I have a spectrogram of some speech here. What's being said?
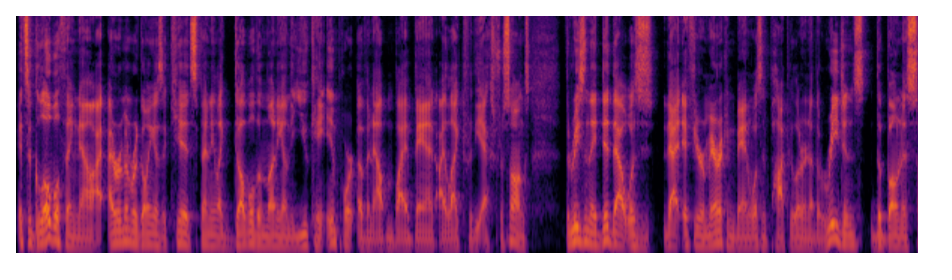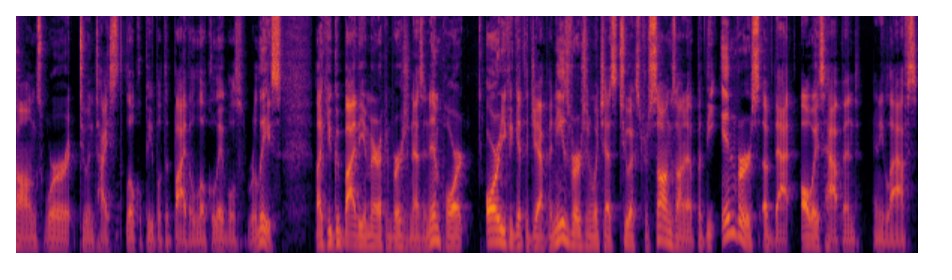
It's a global thing now. I, I remember going as a kid spending like double the money on the UK import of an album by a band I liked for the extra songs. The reason they did that was that if your American band wasn't popular in other regions, the bonus songs were to entice local people to buy the local label's release. Like you could buy the American version as an import, or you could get the Japanese version, which has two extra songs on it. But the inverse of that always happened, and he laughs.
